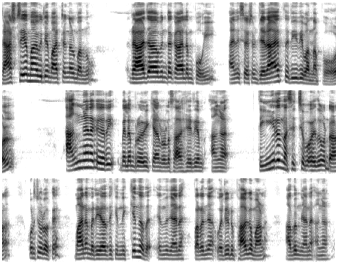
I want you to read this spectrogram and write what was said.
രാഷ്ട്രീയമായ വലിയ മാറ്റങ്ങൾ വന്നു. രാജാവിന്റെ കാലം പോയി. അതിനുശേഷം ജനായത്ത രീതി വന്നപ്പോൾ അങ്ങനെ കയറി ബലം പ്രയോഗിക്കാനുള്ള സാഹചര്യം അങ്ങ് തീരെ നശിച്ചു പോയതുകൊണ്ടാണ് കുറച്ചുകൂടെയൊക്കെ മാനം മര്യാദയ്ക്ക് നിൽക്കുന്നത് എന്ന് ഞാൻ പറഞ്ഞ വലിയൊരു ഭാഗമാണ്. അതും ഞാൻ അങ്ങ്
